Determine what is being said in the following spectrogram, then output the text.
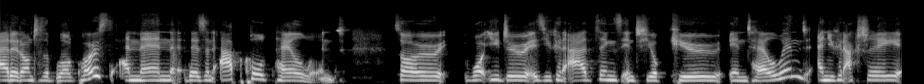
add it onto the blog post. And then there's an app called Tailwind. So what you do is you can add things into your queue in Tailwind and you can actually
